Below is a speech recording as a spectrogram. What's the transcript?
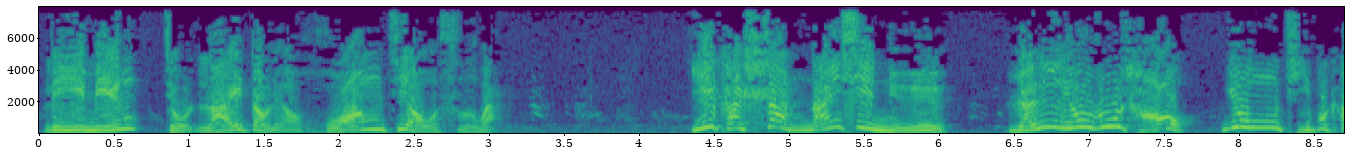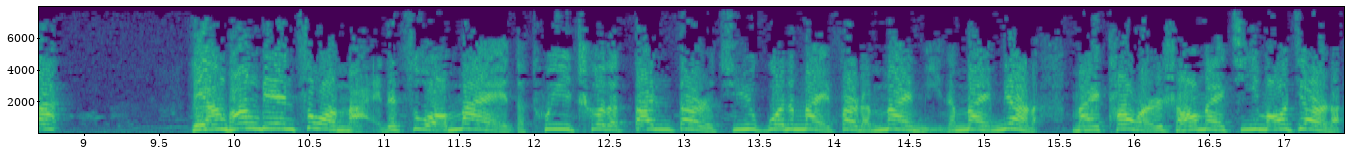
李明就来到了黄教寺外，一看善男信女，人流如潮，拥挤不堪。两旁边做买的、做卖的、推车的、担担的、举锅的、卖饭的、卖米的、卖面的、卖掏耳勺、卖鸡毛件的、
